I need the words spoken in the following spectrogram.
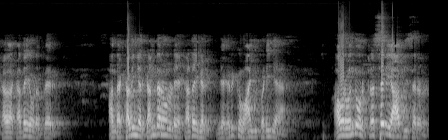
க கதையோட பேர். அந்த கவிஞர் கந்தர்வனுடைய கதைகள் இங்கே இருக்கும் வாங்கி படிங்க. அவர் வந்து ஒரு ட்ரெஷரி ஆஃபீஸர் அவர்.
